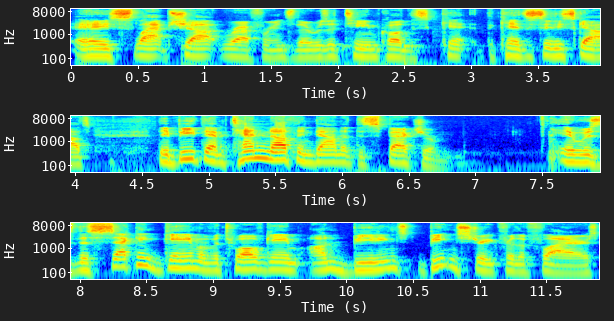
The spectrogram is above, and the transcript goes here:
a slap shot reference. There was a team called the Kansas City Scouts they beat them 10 0 down at the Spectrum. It was the second game of a 12 game unbeaten beaten streak for the Flyers.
